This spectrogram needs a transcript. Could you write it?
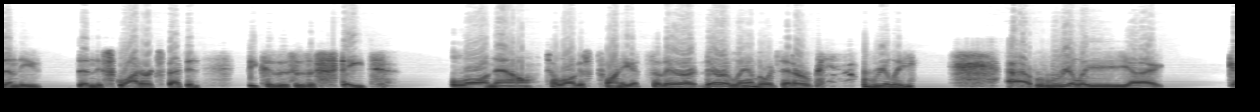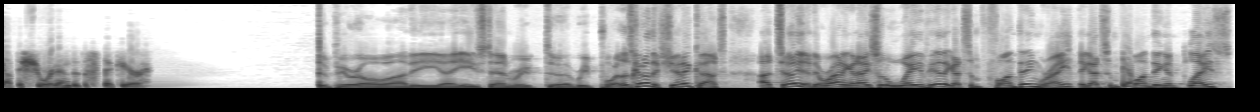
than the than the squatter expected, because this is a state law now till August 20th. So there are there are landlords that are really uh, really uh, got the short end of the stick here. DiPiero, uh, the uh, East End re- uh, report. Let's go to the Shinnecocks. I'll tell you, they're riding a nice little wave here. They got some funding, right? They got some Yep. funding in place.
